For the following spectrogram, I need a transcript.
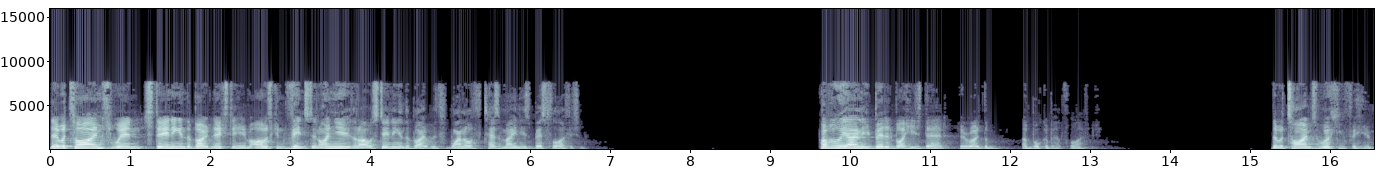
There were times when standing in the boat next to him, I was convinced and I knew that I was standing in the boat with one of Tasmania's best fly fishermen. Probably only bettered by his dad, who wrote the, a book about fly fishing. There were times working for him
